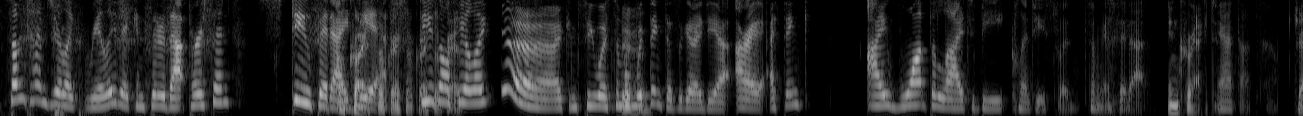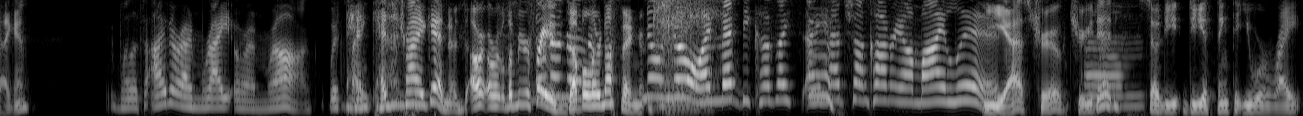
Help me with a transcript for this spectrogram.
Sometimes you're like, really? They consider that person? Stupid idea. Of course, of course, of course. These of all course. feel like, yeah, I can see why someone Yeah. would think that's a good idea. All right, I think I want the lie to be Clint Eastwood, so I'm going to say that. incorrect. Yeah, I thought so. Dragon. Well, it's either I'm right or I'm wrong with my. Hence, guess. try again. Or, or let me no, rephrase: no, double no. or nothing. No, no, I meant because I, I had Sean Connery on my list. Yes, true, true. You did. Um, So, do you, do you think that you were right?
